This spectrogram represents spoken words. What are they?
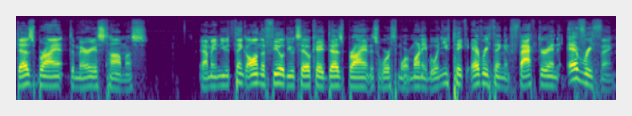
Dez Bryant, Demaryius Thomas. I mean, you'd think on the field you'd say, okay, Dez Bryant is worth more money. But when you take everything and factor in everything,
